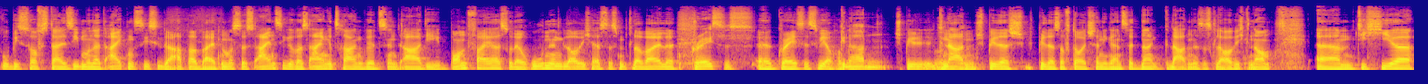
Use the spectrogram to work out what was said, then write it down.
Ubisoft-Style 700 Icons siehst, die du abarbeiten musst. Das Einzige, was eingetragen wird, sind A, die Bonfires oder Runen, glaube ich, heißt es mittlerweile. Graces. Äh, Graces, wie auch Gnaden. Spiel, Gnaden, spiel das, spiel das auf Deutsch dann die ganze Zeit. Gnaden ist es, glaube ich, genau. Ähm, die hier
